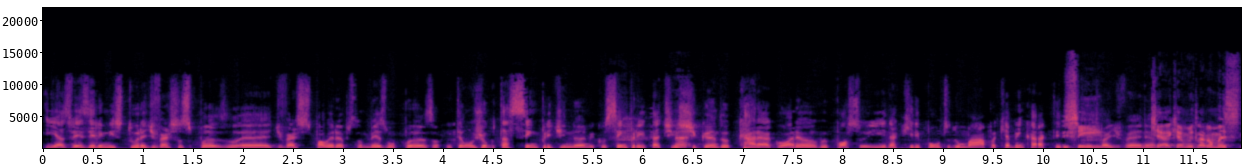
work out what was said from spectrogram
e às vezes ele mistura diversos puzzles, é, diversos power-ups no mesmo puzzle. Então o jogo tá sempre dinâmico, sempre tá te É. instigando. Cara, agora eu posso ir naquele ponto do mapa, que é bem característico Sim, do Metroidvania. Que né? é, que é muito legal, mas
